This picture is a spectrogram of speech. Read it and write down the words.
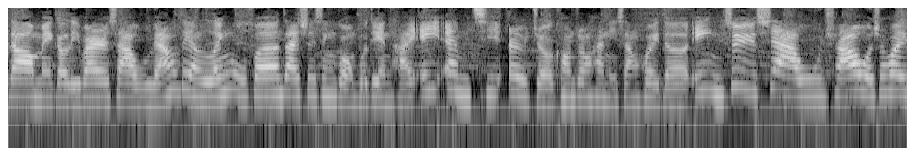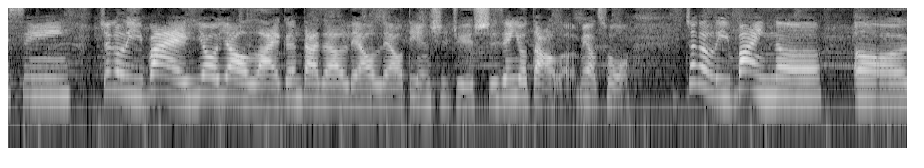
到每个礼拜日下午两点零五分，在世新广播电台 AM 七二九空中和你相会的影剧下午茶，我是慧心。这个礼拜又要来跟大家聊聊电视剧，时间又到了，没有错。这个礼拜呢？呃，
